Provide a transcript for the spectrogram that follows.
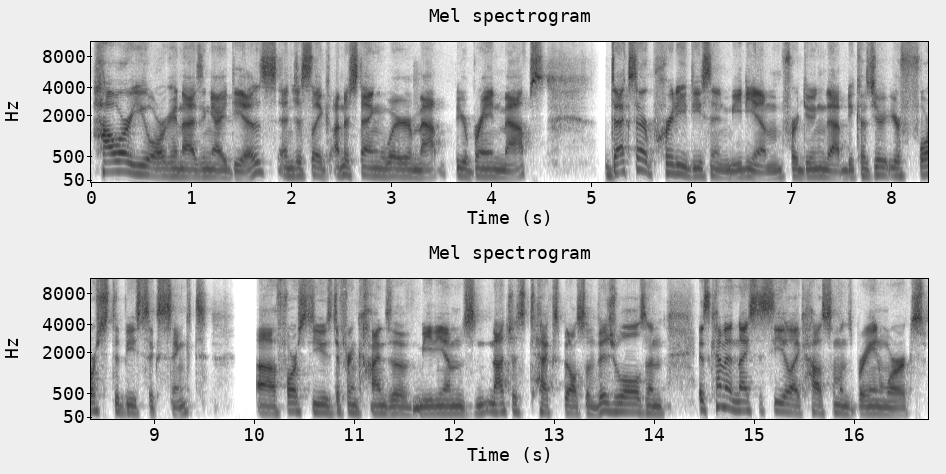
how are you organizing ideas and just like understanding where your map, your brain maps decks are a pretty decent medium for doing that because you're you're forced to be succinct uh, forced to use different kinds of mediums not just text but also visuals. And it's kind of nice to see like how someone's brain works.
